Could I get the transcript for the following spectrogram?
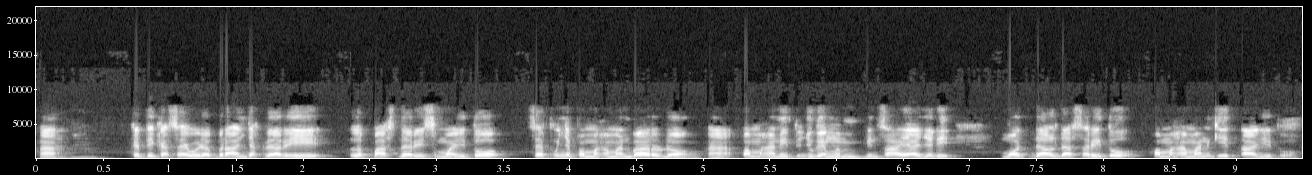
Nah ketika saya udah beranjak dari lepas dari semua itu, saya punya pemahaman baru dong. Nah pemahaman itu juga yang memimpin saya. Jadi modal dasar itu pemahaman kita gitu.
